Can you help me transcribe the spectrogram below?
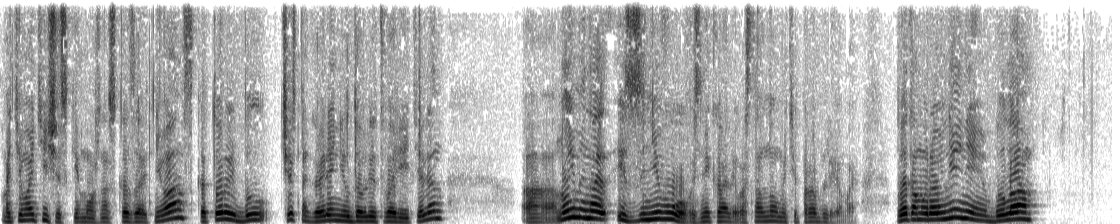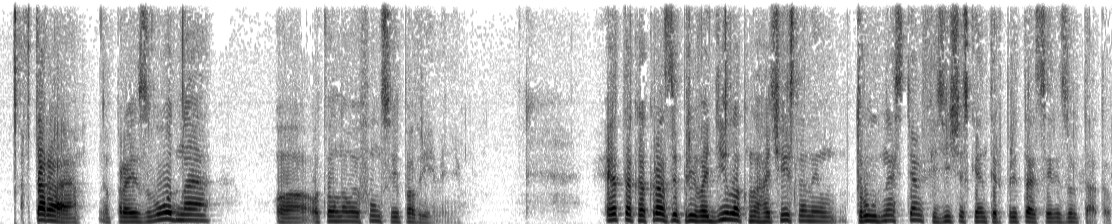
математический, можно сказать, нюанс, который был, честно говоря, неудовлетворителен. А, но именно из-за него возникали в основном эти проблемы. В этом уравнении была вторая производная от волновой функции по времени. Это как раз и приводило к многочисленным трудностям физической интерпретации результатов.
